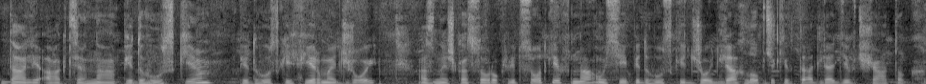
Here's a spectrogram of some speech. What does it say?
Далі акція на підгузки. Підгузки фірми Joy, а знижка 40% на усі підгузки Joy для хлопчиків та для дівчаток.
